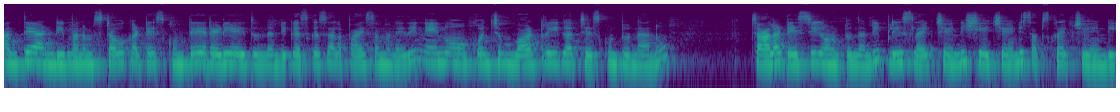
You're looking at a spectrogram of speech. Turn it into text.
అంతే అండి. మనం స్టవ్ కట్టేసుకుంటే రెడీ అవుతుందండి. గసగసాల పాయసం అనేది నేను కొంచెం వాటరీగా చేసుకుంటున్నాను. చాలా టేస్టీగా ఉంటుందండి. ప్లీజ్ లైక్ చేయండి షేర్ చేయండి సబ్స్క్రైబ్ చేయండి.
